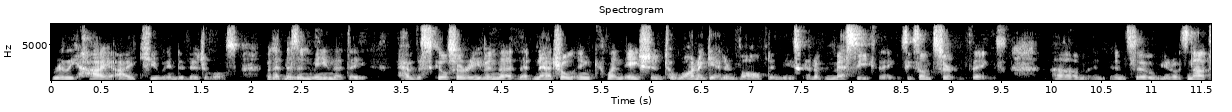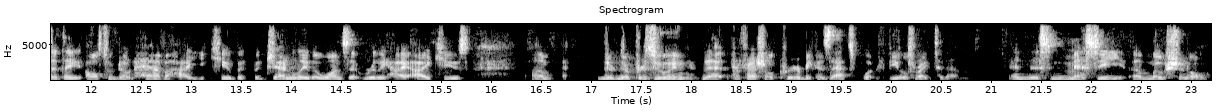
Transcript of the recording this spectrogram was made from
really high IQ individuals. But that doesn't mean that they have the skills or even that, that natural inclination to want to get involved in these kind of messy things, these uncertain things. Um, and, and so, you know, it's not that they also don't have a high EQ, but but generally the ones that really high IQs, um, they're, they're pursuing that professional career because that's what feels right to them. And this hmm. messy emotional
